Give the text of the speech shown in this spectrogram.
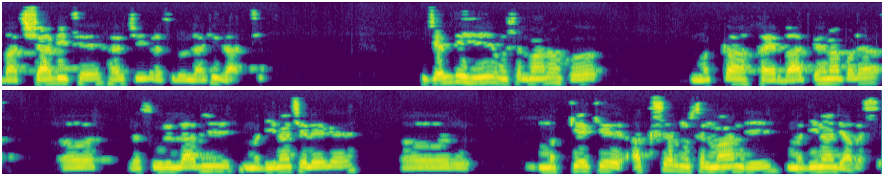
بادشاہ بھی تھے، ہر چیز رسول اللہ کی ذات تھی۔ جلدی ہی مسلمانوں کو مکہ خیر بات کہنا پڑا اور رسول اللہ بھی مدینہ چلے گئے اور مکے کے اکثر مسلمان بھی مدینہ جا بسے۔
